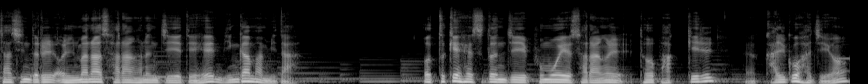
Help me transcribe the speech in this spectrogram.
자신들을 얼마나 사랑하는지에 대해 민감합니다. 어떻게 해서든지 부모의 사랑을 더 받길 갈구하지요.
